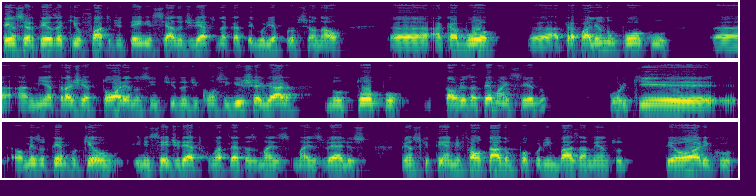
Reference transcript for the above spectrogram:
Tenho certeza que o fato de ter iniciado direto na categoria profissional uh, acabou uh, atrapalhando um pouco uh, a minha trajetória no sentido de conseguir chegar no topo, talvez até mais cedo, porque ao mesmo tempo que eu iniciei direto com atletas mais, mais velhos, penso que tenha me faltado um pouco de embasamento teórico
